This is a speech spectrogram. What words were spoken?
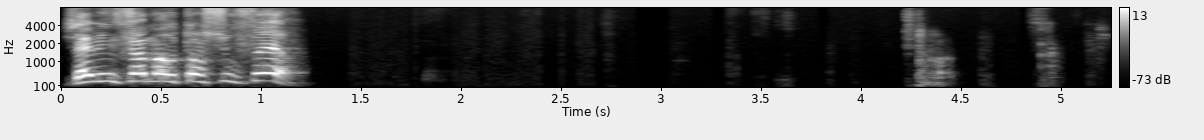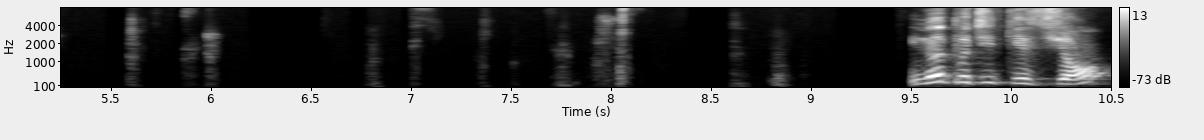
Jamais une femme a autant souffert. Une autre petite question,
